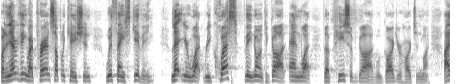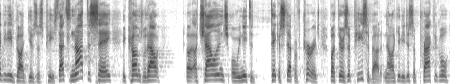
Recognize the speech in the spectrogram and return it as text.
but in everything by prayer and supplication with thanksgiving. Let your what? Requests be known unto God, and what? The peace of God will guard your hearts and mind. I believe God gives us peace. That's not to say it comes without a challenge or we need to take a step of courage, but there's a peace about it. Now, I'll give you just a practical,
